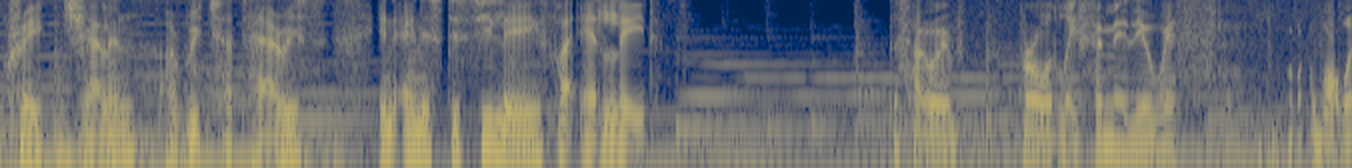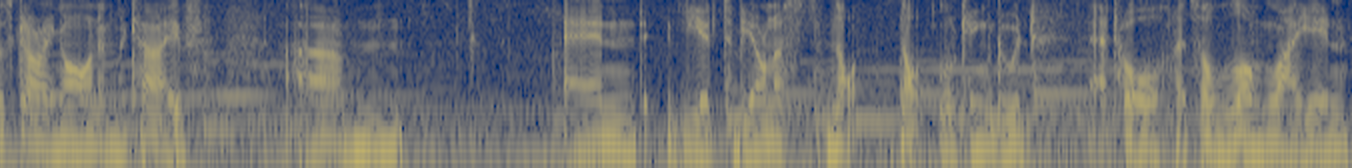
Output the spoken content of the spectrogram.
Craig Challen og Richard Harris, en anæstesilæge fra Adelaide. So we're broadly familiar with what was going on in the cave. Um, and yet, to be honest, not, not looking good at all. It's a long way in.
